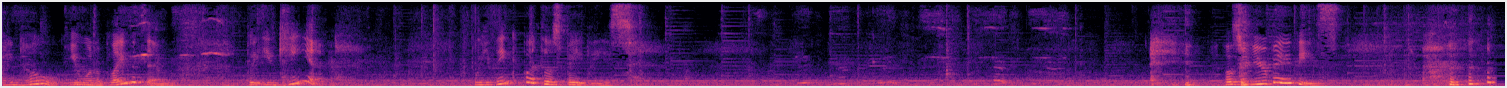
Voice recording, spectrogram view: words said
I know you want to play with them, but you can't. What do you think about those babies? those are your babies.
